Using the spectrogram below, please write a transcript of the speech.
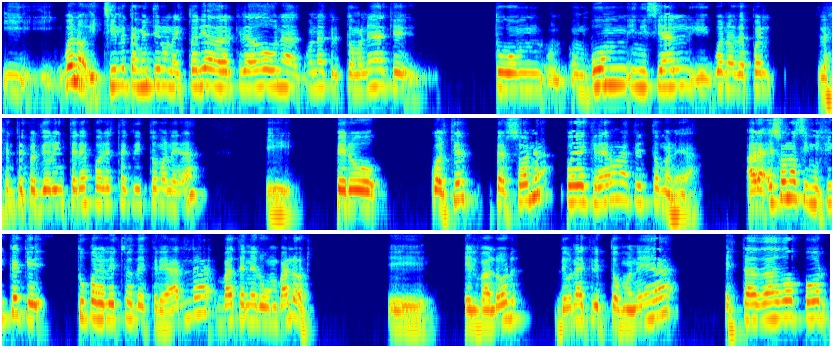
Y, bueno, y Chile también tiene una historia de haber creado una, una criptomoneda que tuvo un, un, boom inicial y bueno, después la gente perdió el interés por esta criptomoneda. pero cualquier persona puede crear una criptomoneda. Ahora, eso no significa que tú por el hecho de crearla va a tener un valor. Eh, el valor de una criptomoneda está dado por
